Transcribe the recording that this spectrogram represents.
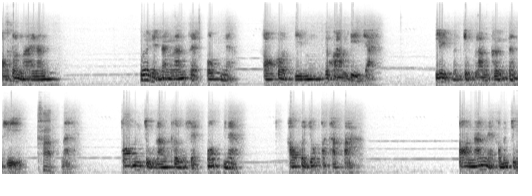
ของต้นไม้นั้น เมื่อเห็นดังนั้นเสร็จปุ๊บเนี่ยเขาก็ยิ้มด้วยความดีใจ รีบบรรจุลังเพลิงทันที ครับ นะพอบรรจุลังเพลิงเสร็จปุ๊บเนี่ยเขาก็ยกประทับป่าตอนนั้นเนี่ยเขาบรรจุ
